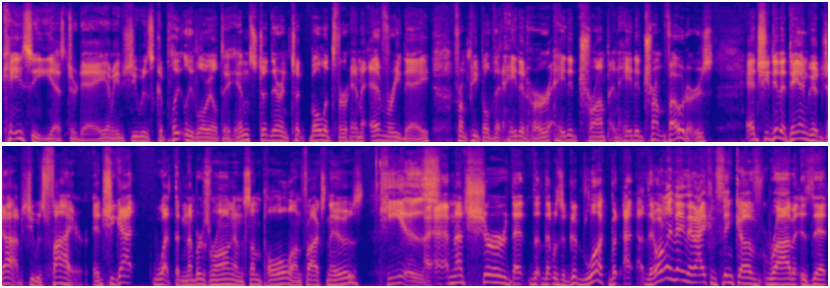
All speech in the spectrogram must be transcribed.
Casey yesterday. I mean, she was completely loyal to him, stood there and took bullets for him every day from people that hated her, hated Trump, and hated Trump voters. And she did a damn good job. She was fire. And she got, what, the numbers wrong on some poll on Fox News? He is. I, I'm not sure that that, that was a good look, but I, the only thing that I can think of, Rob, is that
